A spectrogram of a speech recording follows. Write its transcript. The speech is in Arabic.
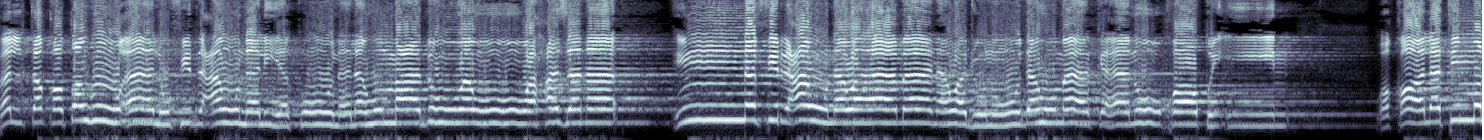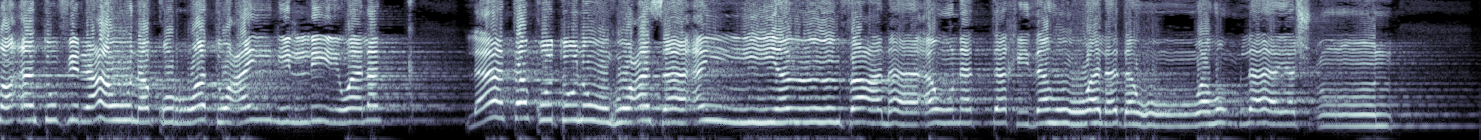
فالتقطه آل فرعون ليكون لهم عدوا وحزنا. إن فرعون وهامان وجنودهما كانوا خاطئين. وقالت امرأة فرعون قرة عين لي ولك لا تقتلوه عسى أن ينفعنا أو نتخذه ولدا وهم لا يشعرون.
